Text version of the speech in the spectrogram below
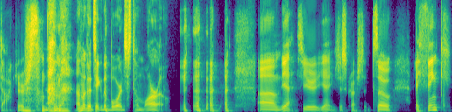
doctor or something. I'm, I'm gonna go take the boards tomorrow. um, yeah, so you're yeah, you just crushed it. So I think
